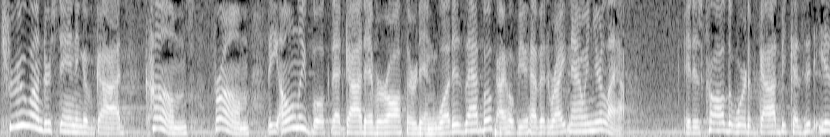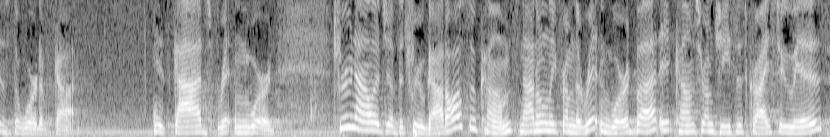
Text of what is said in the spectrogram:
True understanding of God comes from the only book that God ever authored. And what is that book? I hope you have it right now in your lap. It is called the Word of God because it is the Word of God. It's God's written Word. True knowledge of the true God also comes not only from the written Word, but it comes from Jesus Christ, who is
